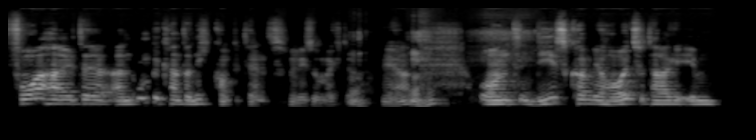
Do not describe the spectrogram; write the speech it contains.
vorhalte an unbekannter Nichtkompetenz, wenn ich so möchte. Ja. Mhm. Und dies können wir heutzutage eben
